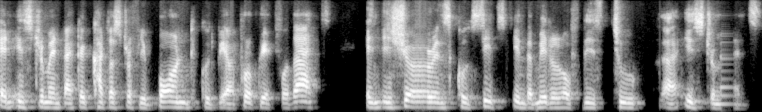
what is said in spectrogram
an instrument like a catastrophe bond could be appropriate for that. And insurance could sit in the middle of these two uh, instruments.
